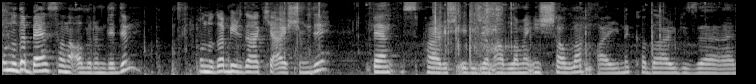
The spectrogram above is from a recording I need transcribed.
onu da ben sana alırım dedim. Onu da bir dahaki ay şimdi ben sipariş edeceğim ablama inşallah. Ay ne kadar güzel.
